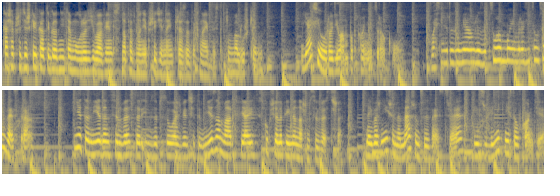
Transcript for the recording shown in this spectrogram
Kasia przecież kilka tygodni temu urodziła, więc na pewno nie przyjdzie na imprezę do knajpy z takim maluszkiem. Ja się urodziłam pod koniec roku. Właśnie zrozumiałam, że zepsułam moim rodzicom Sylwestra. Nie ten jeden Sylwester im zepsułaś, więc się tym nie zamartwiaj. Skup się lepiej na naszym Sylwestrze. Najważniejsze na naszym Sylwestrze jest, żeby nikt nie stał w kącie.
